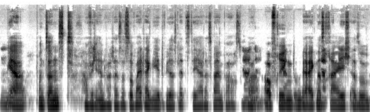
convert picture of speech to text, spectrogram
Mhm. Ja, und sonst hoffe ich einfach, dass es so weitergeht wie das letzte Jahr. Das war einfach auch Ja, super ne? Ja. aufregend und Ja. ereignisreich. Also,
